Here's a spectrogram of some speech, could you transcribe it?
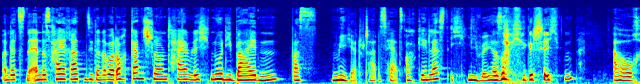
Und letzten Endes heiraten sie dann aber doch ganz still und heimlich nur die beiden, was mir ja total das Herz aufgehen lässt. Ich liebe ja solche Geschichten. Auch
